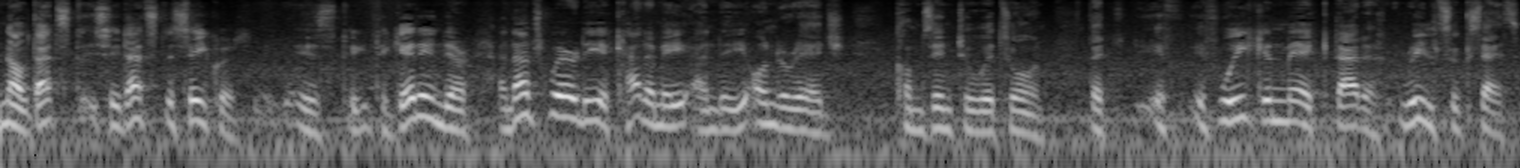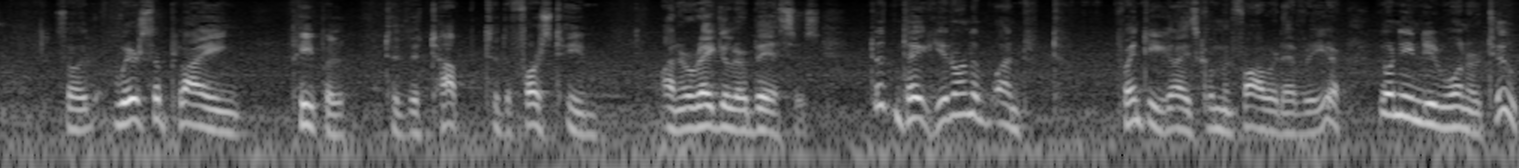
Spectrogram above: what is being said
no, that's the, see that's the secret is to, to get in there, and that's where the academy and the underage comes into its own. That if if we can make that a real success, so we're supplying people to the top to the first team on a regular basis. Doesn't take you don't want twenty guys coming forward every year. You only need one or two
